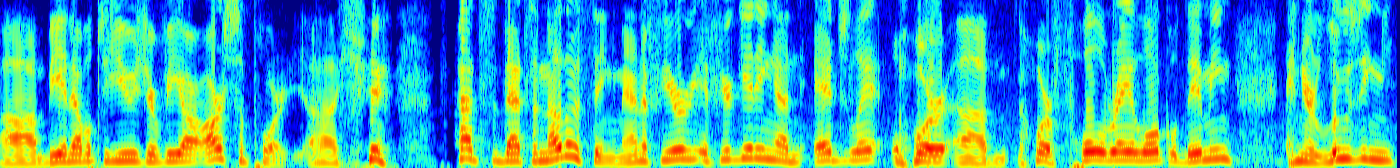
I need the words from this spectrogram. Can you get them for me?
Uh, being able to use your VRR support. Uh, that's that's another thing, man. If you're if you're getting an edge lit or um, or full array local dimming, and you're losing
